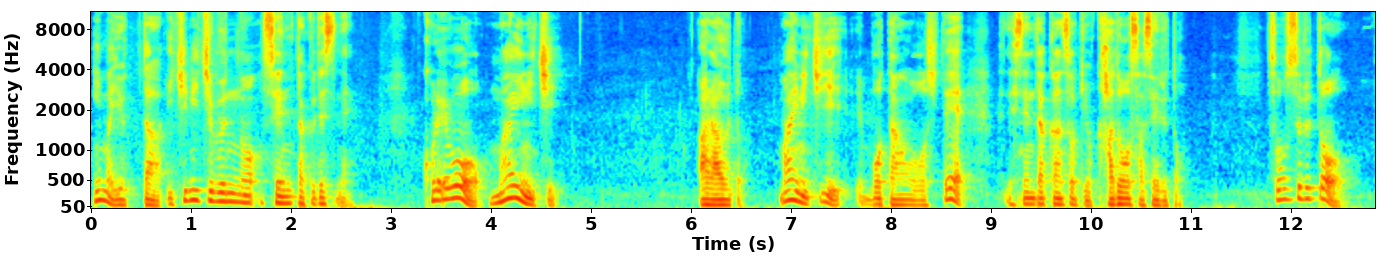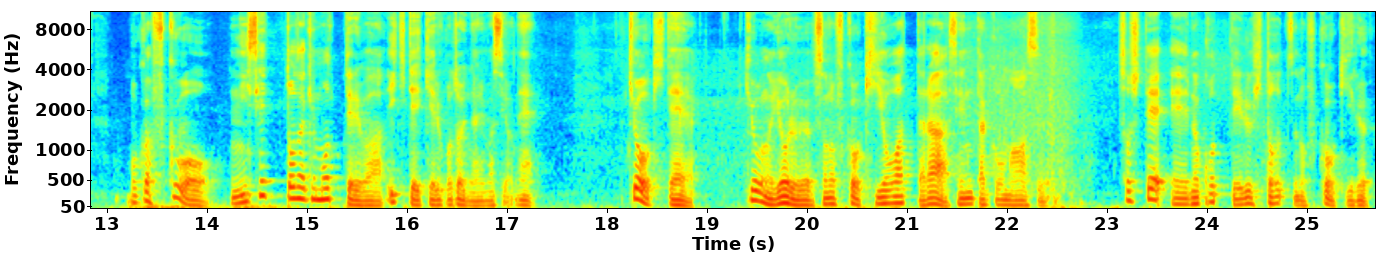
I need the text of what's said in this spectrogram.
今言った1日分の洗濯ですね。これを毎日洗うと。毎日ボタンを押して洗濯乾燥機を稼働させると。そうすると僕は服を2セットだけ持ってれば生きていけることになりますよね。今日着て今日の夜その服を着終わったら洗濯を回す。そして、えー残っている一つの服を着る。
